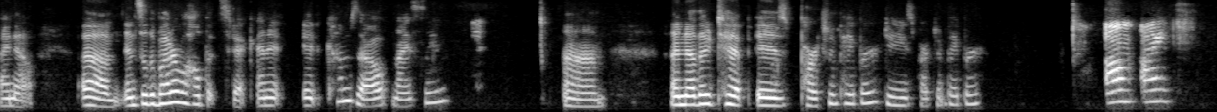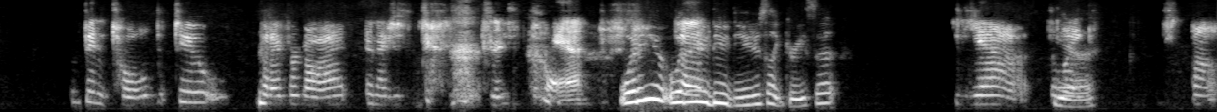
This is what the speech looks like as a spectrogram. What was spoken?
I know. Um, and so the butter will help it stick, and it it comes out nicely. Um, another tip is parchment paper. Do you use parchment paper? Um, I've been told to, but I forgot, and I just greased the pan. What do you What do you do? Do you just like grease it? Yeah, the, Yeah. like um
